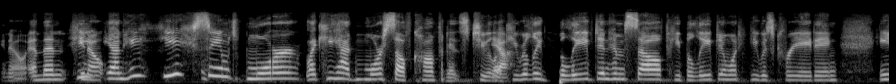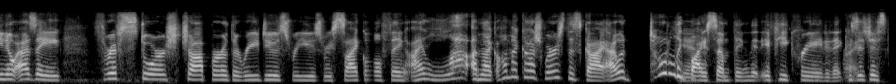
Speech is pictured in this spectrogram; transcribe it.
you know and then he, you know yeah and he he seemed more like he had more self-confidence too like yeah. he really believed in himself he believed in what he was creating you know as a thrift store shopper the reduce reuse recycle thing i love i'm like oh my gosh where's this guy i would totally yeah. buy something that if he created it because right. it's just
